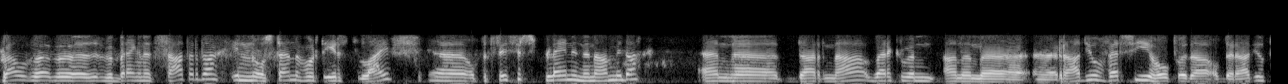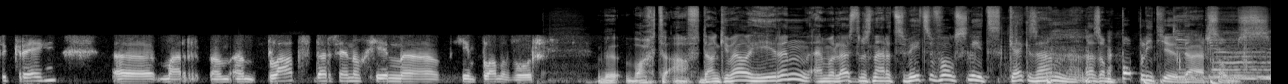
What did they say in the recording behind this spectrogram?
Wel, we, we, we, brengen het zaterdag in Oostende voor het eerst live uh, op het Vissersplein in de namiddag. En uh, daarna werken we aan een uh, radioversie, hopen we dat op de radio te krijgen. maar een, een, plaat, daar zijn nog geen, geen plannen voor. We wachten af. Dankjewel, heren. En we luisteren eens naar het Zweedse volkslied. Kijk eens aan, dat is een popliedje daar soms.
